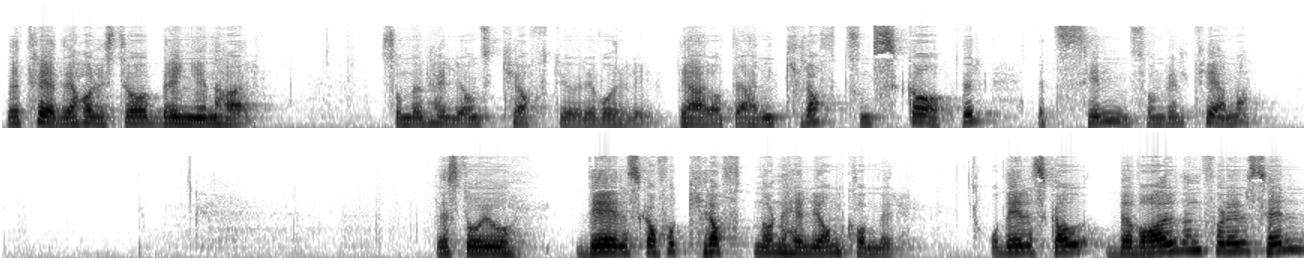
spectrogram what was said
det tredje jeg har lyst til å bringe inn her, som Den hellige ånds kraft gjør i våre liv, det er at det er en kraft som skaper et sinn som vil tjene. Det står jo dere skal få kraft når Den hellige ånd kommer, og dere skal bevare den for dere selv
